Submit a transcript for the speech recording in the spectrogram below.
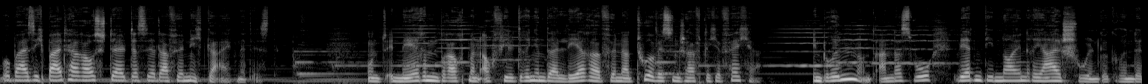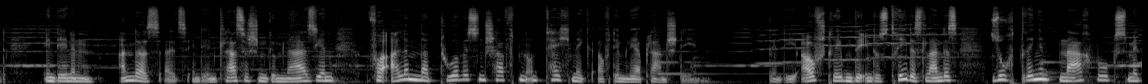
wobei sich bald herausstellt, dass er dafür nicht geeignet ist. Und in Mähren braucht man auch viel dringender Lehrer für naturwissenschaftliche Fächer. In Brünn und anderswo werden die neuen Realschulen gegründet, in denen, anders als in den klassischen Gymnasien, vor allem Naturwissenschaften und Technik auf dem Lehrplan stehen. Denn die aufstrebende Industrie des Landes sucht dringend Nachwuchs mit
